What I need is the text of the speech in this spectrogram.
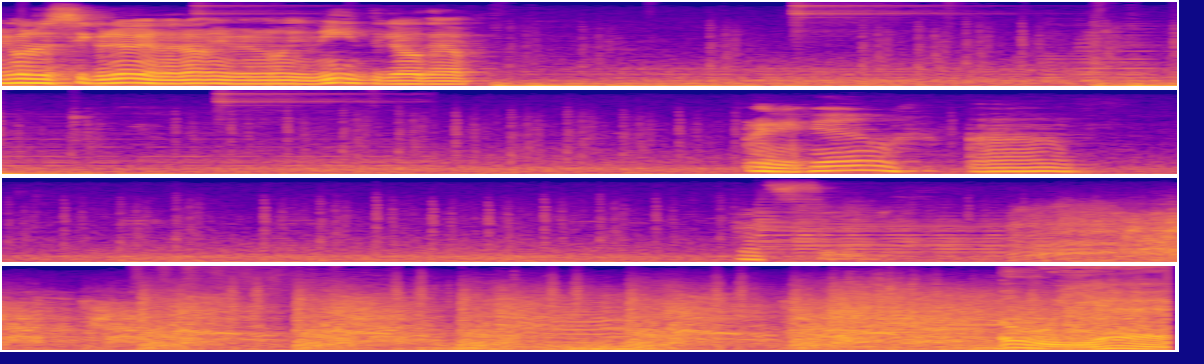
I go to the secret area and I don't even really need to go there. Anywho, um, let's see. Oh yeah.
